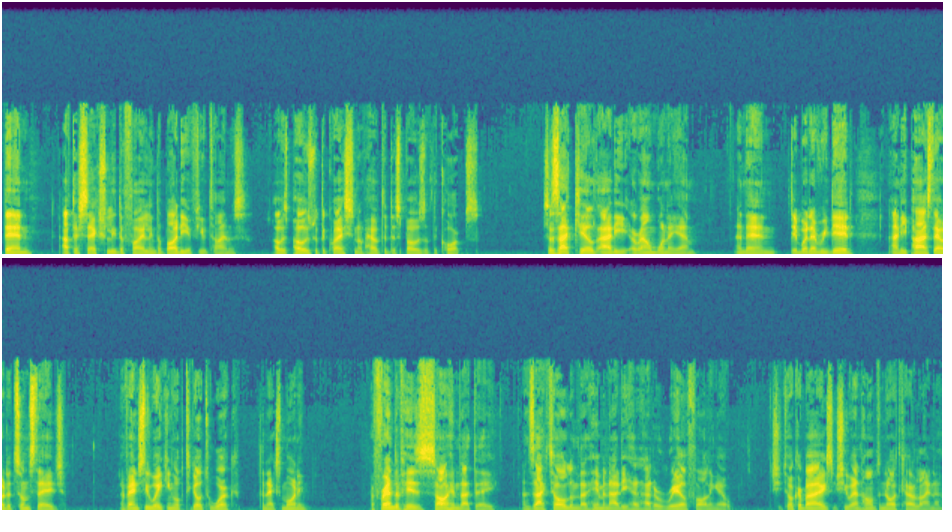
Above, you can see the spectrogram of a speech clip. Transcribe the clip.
Then, after sexually defiling the body a few times, I was posed with the question of how to dispose of the corpse. So Zach killed Addie around 1 a.m. and then did whatever he did, and he passed out at some stage, eventually waking up to go to work the next morning. A friend of his saw him that day, and Zach told him that him and Addie had had a real falling out. She took her bags, she went home to North Carolina.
